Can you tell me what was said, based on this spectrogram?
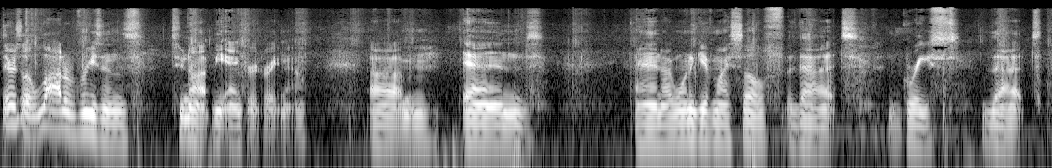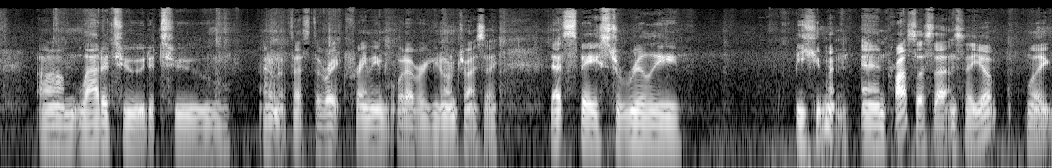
there's a lot of reasons to not be anchored right now. Um, and and I want to give myself that grace, that um, latitude to I don't know if that's the right framing, but whatever, you know what I'm trying to say. That space to really be human and process that and say, yep, like,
